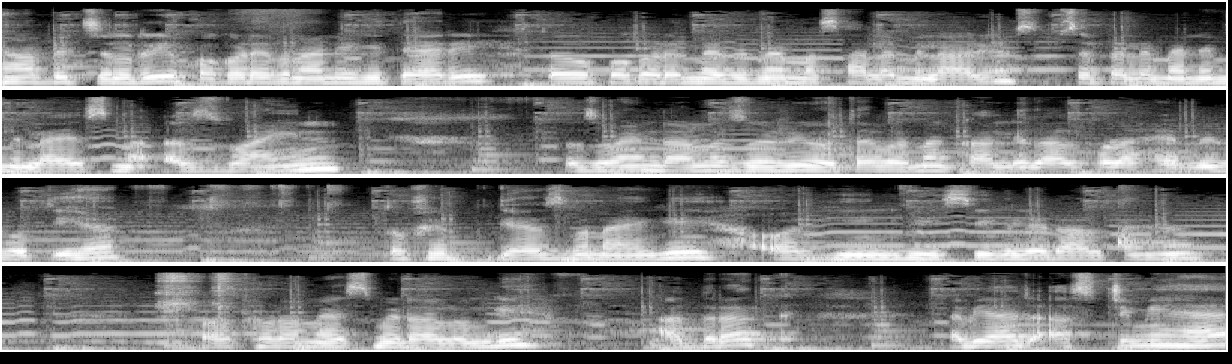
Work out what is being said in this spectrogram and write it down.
यहाँ पे चल रही है पकौड़े बनाने की तैयारी तो पकौड़े में भी मैं मसाला मिला रही हूँ। सबसे पहले मैंने मिलाया इसमें अजवाइन। अजवाइन डालना ज़रूरी होता है, वरना काली दाल थोड़ा हैवी होती है। तो फिर गैस बनाएगी और हींग भी इसी के लिए डालते हैं। और थोड़ा मैं इसमें डालूँगी अदरक। अभी आज अष्टमी है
